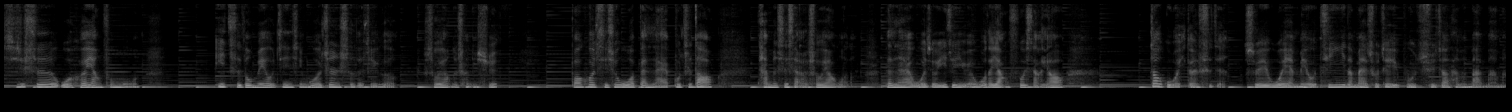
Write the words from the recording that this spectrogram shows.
其实我和养父母一直都没有进行过正式的这个收养的程序包括其实我本来不知道他们是想要收养我的本来我就一直以为我的养父想要照顾我一段时间。所以我也没有轻易的迈出这一步去叫他们爸爸妈妈。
